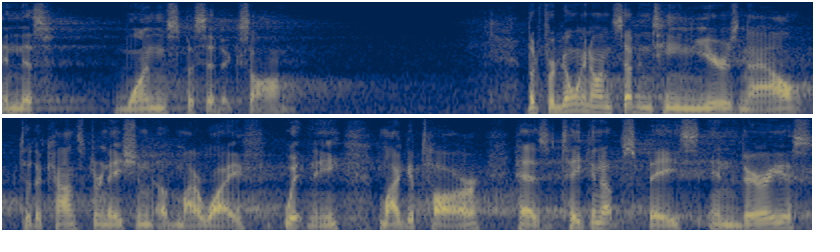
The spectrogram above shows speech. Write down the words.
in this one specific song. But for going on 17 years now, to the consternation of my wife, Whitney, my guitar has taken up space in various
